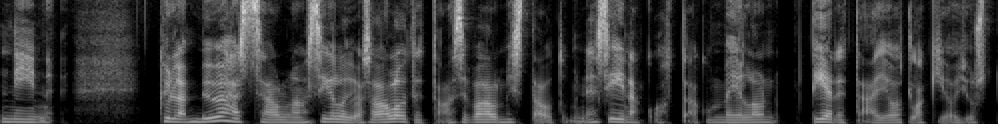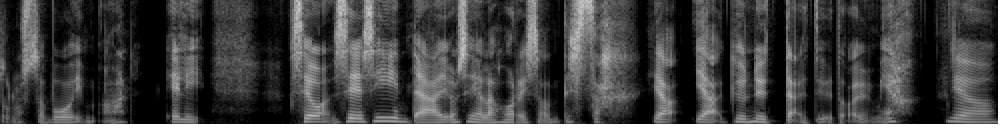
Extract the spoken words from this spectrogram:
niin kyllä myöhässä ollaan silloin, jos aloitetaan se valmistautuminen siinä kohtaa, kun meillä on, tiedetään jo, että laki on just tulossa voimaan. Eli se, on, se siintää jo siellä horisontissa ja, ja kyllä nyt täytyy toimia. Joo.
